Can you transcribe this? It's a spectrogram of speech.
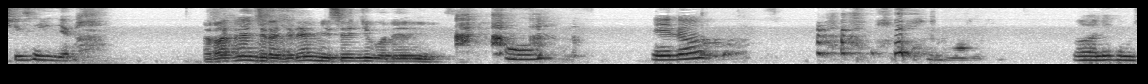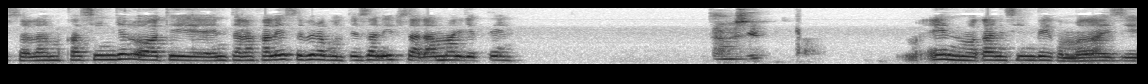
ጭሴ ጅራ ረፌ ጅረ ጅሬ ሚሴንጂ ጎዴ hello Waalaikumsalam. Kasinjal o oh, ati eh, entala kale sabira bultesan ipsa da mal yeten. Tamisit. En makani sinbe ko magai ji.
